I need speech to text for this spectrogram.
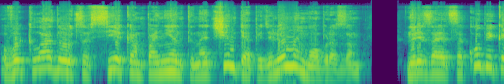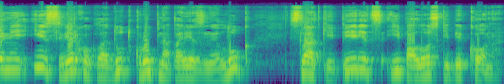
выкладываются все компоненты начинки определенным образом. Нарезается кубиками и сверху кладут крупно порезанный лук – сладкий перец и полоски бекона.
